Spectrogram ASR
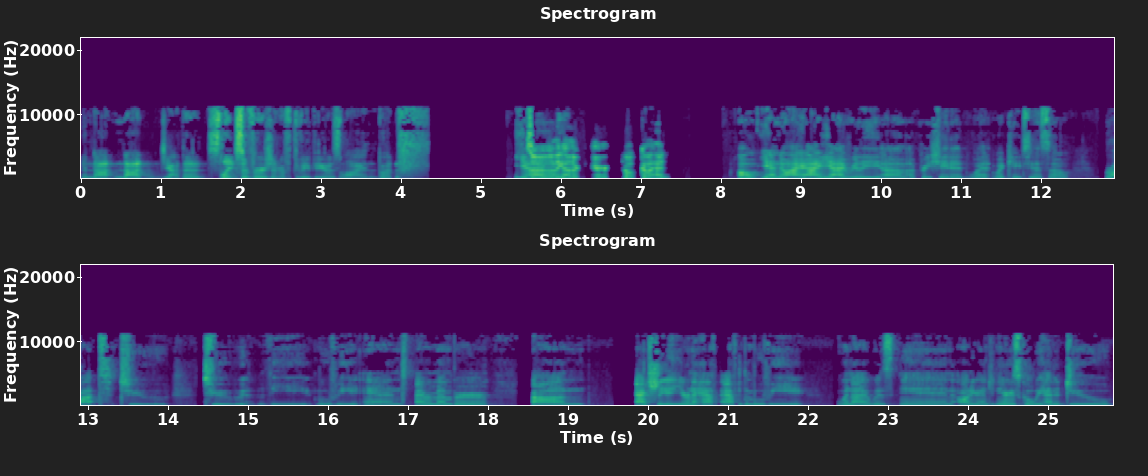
and not, not, yeah, the slight subversion of 3PO's line, but yeah. so the other character. Oh, go ahead. Oh yeah, no, I, I yeah, I really um, appreciated what what K2SO brought to to the movie, and I remember um, actually a year and a half after the movie, when I was in audio engineering school, we had to do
